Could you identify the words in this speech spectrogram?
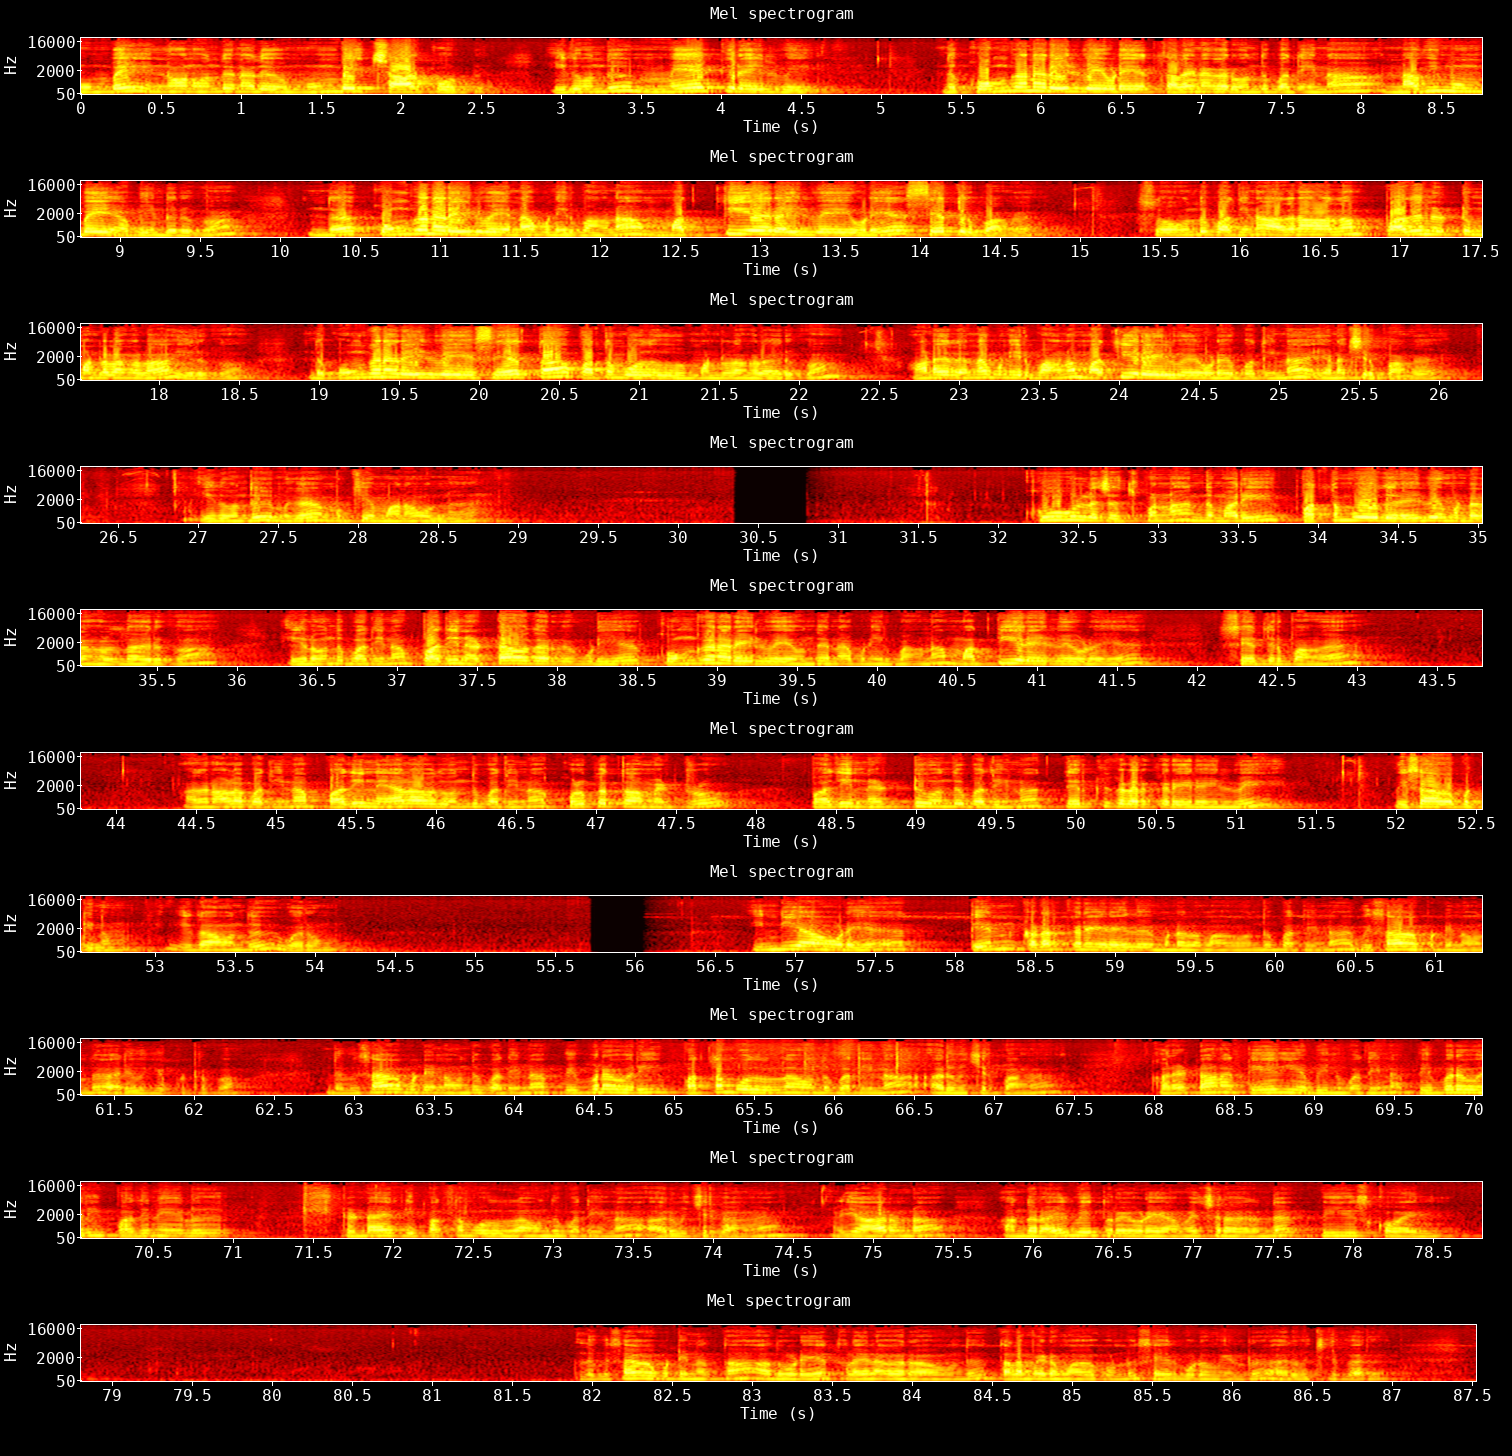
மும்பை இன்னொன்று வந்து என்னது? மும்பை சார்கோட். இது வந்து மேற்கு ரயில்வே. இந்த கொங்கண ரயில்வேயுடைய தலைநகர் வந்து பார்த்திங்கன்னா நவி மும்பை அப்படின்ட்டு இருக்கும். இந்த கொங்கண ரயில்வே என்ன பண்ணியிருப்பாங்கன்னா மத்திய ரயில்வேயுடைய சேர்த்துருப்பாங்க. ஸோ வந்து பார்த்திங்கன்னா அதனால தான் பதினெட்டு மண்டலங்களாக இருக்கும். இந்த கொங்கண ரயில்வேயை சேர்த்தா பத்தொம்போது மண்டலங்களாக இருக்கும். ஆனால் இதை என்ன பண்ணியிருப்பாங்கன்னா மத்திய ரயில்வேயோடைய பார்த்திங்கன்னா இணைச்சிருப்பாங்க. இது வந்து மிக முக்கியமான ஒன்று கூகுளில் சர்ச் பண்ணால் இந்த மாதிரி பத்தொம்போது ரயில்வே மண்டலங்கள் தான் இருக்கும். இதில் வந்து பார்த்திங்கன்னா பதினெட்டாவதாக இருக்கக்கூடிய கொங்கண ரயில்வேயை வந்து என்ன பண்ணியிருப்பாங்கன்னா மத்திய ரயில்வேயோடைய சேர்த்துருப்பாங்க. அதனால் பார்த்திங்கன்னா பதினேழாவது வந்து பார்த்திங்கன்னா கொல்கத்தா மெட்ரோ பதினெட்டு வந்து பார்த்திங்கன்னா தெற்கு கடற்கரை ரயில்வே விசாகப்பட்டினம். இதான் வந்து வரும். இந்தியாவுடைய தென் கடற்கரை ரயில்வே மண்டலமாக வந்து பார்த்திங்கன்னா விசாகப்பட்டினம் வந்து அறிவிக்கப்பட்டிருக்கோம். இந்த விசாகப்பட்டினம் வந்து பார்த்திங்கன்னா பிப்ரவரி பத்தொம்போதில் தான் வந்து பார்த்திங்கன்னா அறிவிச்சிருப்பாங்க. கரெக்டான தேதி அப்படின்னு பார்த்திங்கன்னா பிப்ரவரி பதினேழு ரெண்டாயிரத்தி பத்தொம்போது தான் வந்து பார்த்திங்கன்னா அறிவிச்சிருக்காங்க. யாருன்னா அந்த ரயில்வே துறையுடைய அமைச்சராக இருந்த பியூஷ் கோயல். அந்த விசாகப்பட்டினம் தான் அதோடைய தலைநகராக வந்து தலைமையிடமாக கொண்டு செயல்படும் என்று அறிவிச்சிருக்காரு.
